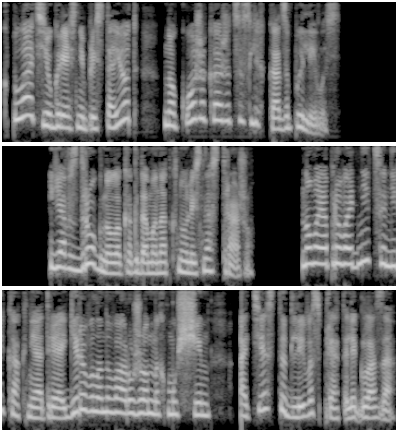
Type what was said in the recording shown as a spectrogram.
К платью грязь не пристает, но кожа, кажется, слегка запылилась. Я вздрогнула, когда мы наткнулись на стражу. Но моя проводница никак не отреагировала на вооруженных мужчин, а те стыдливо спрятали глаза.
